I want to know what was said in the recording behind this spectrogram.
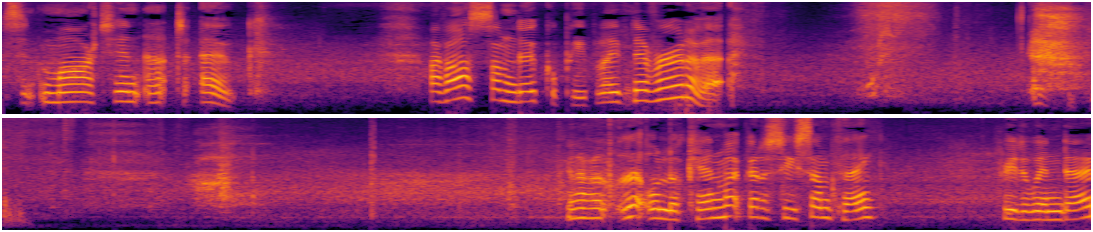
St Martin at Oak. I've asked some local people, they've never heard of it. Gonna have a little look in, might be able to see something through the window.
